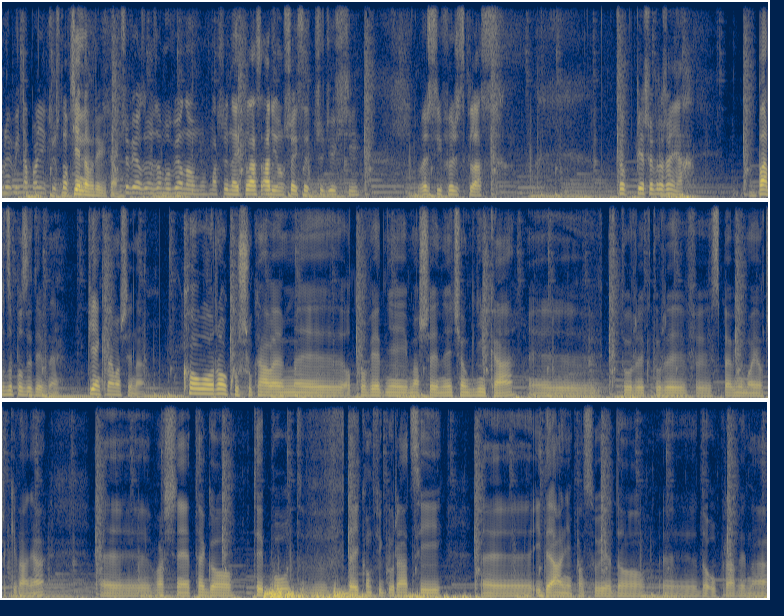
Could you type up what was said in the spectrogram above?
Dobry, witam Panie Krzysztofie. Dzień dobry, witam. Przywiozłem zamówioną maszynę Class Arion 630 w wersji First Class. To pierwsze wrażenia. Bardzo pozytywne. Piękna maszyna. Koło roku szukałem e, odpowiedniej maszyny, ciągnika, e, który, który spełnił moje oczekiwania. E, właśnie tego typu w, tej konfiguracji idealnie pasuje do, e, do uprawy na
